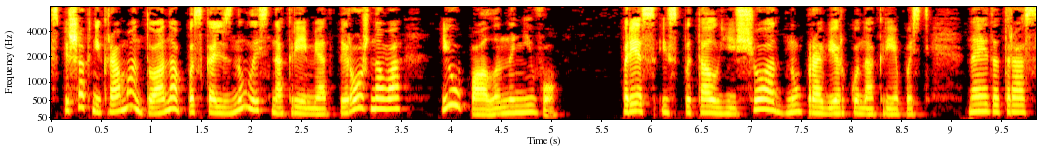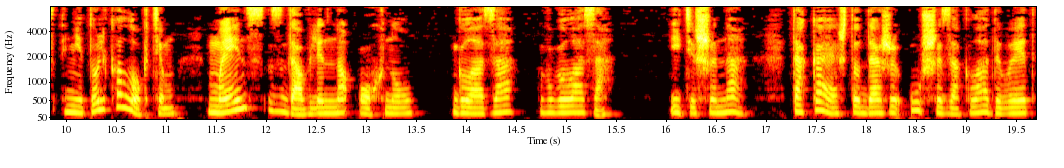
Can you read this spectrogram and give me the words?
Спеша к некроманту, она поскользнулась на креме от пирожного и упала на него. Пресс испытал еще одну проверку на крепость. На этот раз не только локтем. Мейнс сдавленно охнул. Глаза в глаза. И тишина, такая, что даже уши закладывает,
